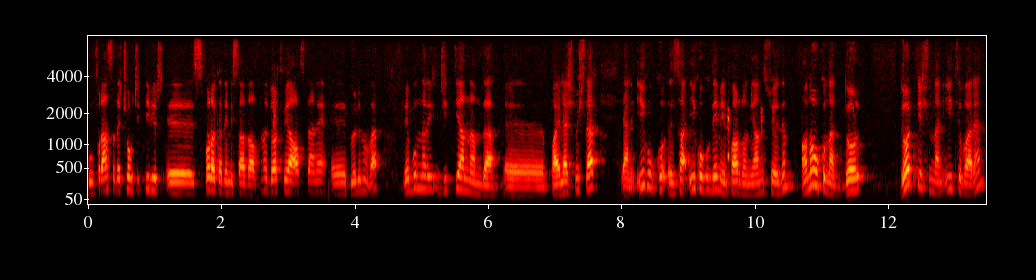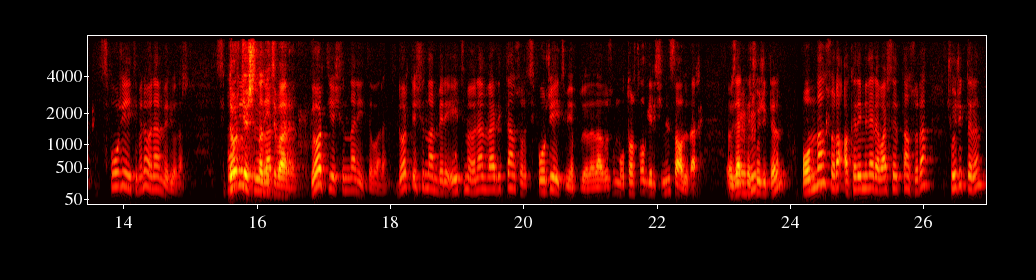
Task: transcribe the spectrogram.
Bu Fransa'da çok ciddi bir e, spor akademisi adı altında 4 veya 6 tane e, bölümü var. Ve bunları ciddi anlamda e, paylaşmışlar. Yani ilkokul, e, sa- ilkokul demeyeyim pardon yanlış söyledim. Anaokulundan 4, 4 yaşından itibaren sporcu eğitimine önem veriyorlar. Sporcu 4 yaşından itibaren. 4 yaşından itibaren. 4 yaşından beri eğitime önem verdikten sonra sporcu eğitimi yapılıyorlar. Daha doğrusu motorsal gelişimini sağlıyorlar. Özellikle Hı hı. çocukların. Ondan sonra akademilere başladıktan sonra çocukların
